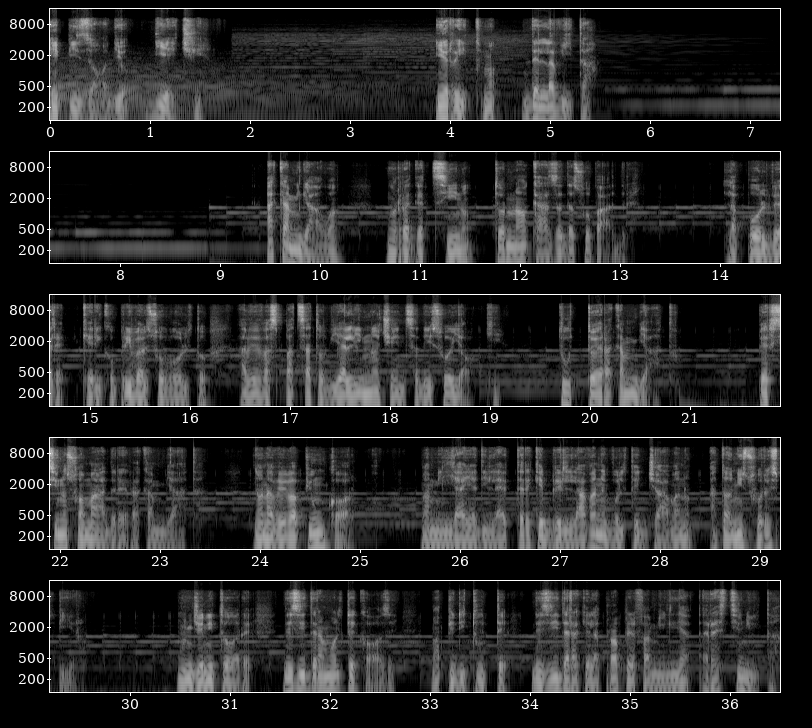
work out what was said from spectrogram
Episodio 10 Il ritmo della vita A Kamigawa un ragazzino tornò a casa da suo padre. La polvere che ricopriva il suo volto aveva spazzato via l'innocenza dei suoi occhi. Tutto era cambiato. Persino sua madre era cambiata. Non aveva più un corpo, ma migliaia di lettere che brillavano e volteggiavano ad ogni suo respiro. Un genitore desidera molte cose, ma più di tutte desidera che la propria famiglia resti unita.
